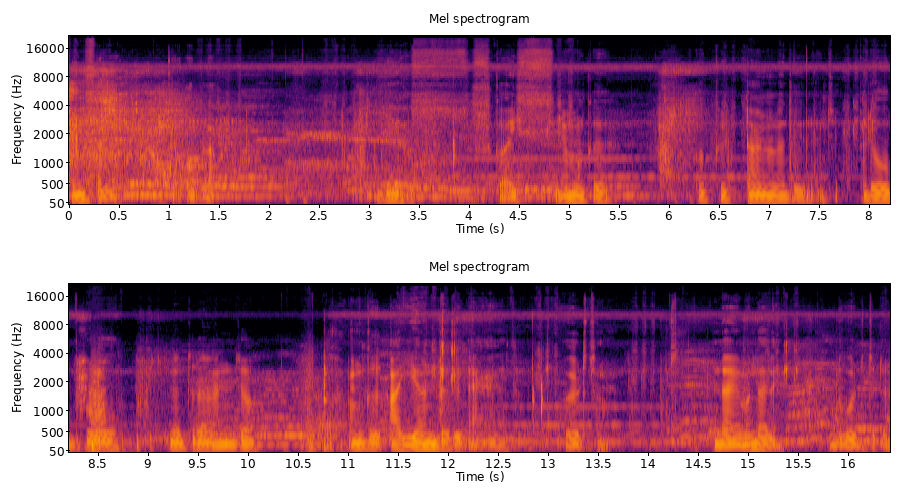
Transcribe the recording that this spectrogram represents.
ക്വസ്റ്റ്യൻസ് അല്ലേ കുഴപ്പമില്ല സ്കൈസ് നമുക്ക് ഇപ്പോൾ കിട്ടാനുള്ളത് ഹലോ ബ്രോ ഇന്നെത്ര അഞ്ചോ? നമുക്ക് അയ്യാണ്ട് ഒരു മേടിച്ചണം ഡയമണ്ട് അല്ലേ ഇത് മേടിച്ചിട്ട്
